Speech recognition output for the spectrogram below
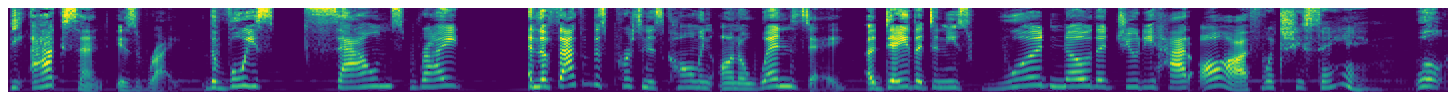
the accent is right. The voice sounds right. And the fact that this person is calling on a Wednesday, a day that Denise would know that Judy had off. What's she saying? Well,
